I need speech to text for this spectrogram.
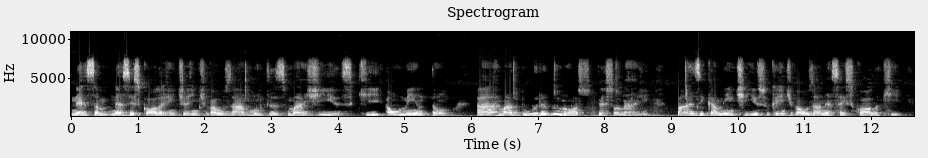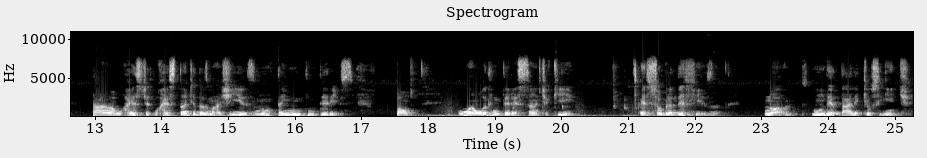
Nessa, nessa escola, gente, a gente vai usar muitas magias que aumentam a armadura do nosso personagem. Basicamente isso que a gente vai usar nessa escola aqui. Tá? O, rest, o restante das magias não tem muito interesse. Bom, uma outra interessante aqui é sobre a defesa. No, um detalhe aqui é o seguinte,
